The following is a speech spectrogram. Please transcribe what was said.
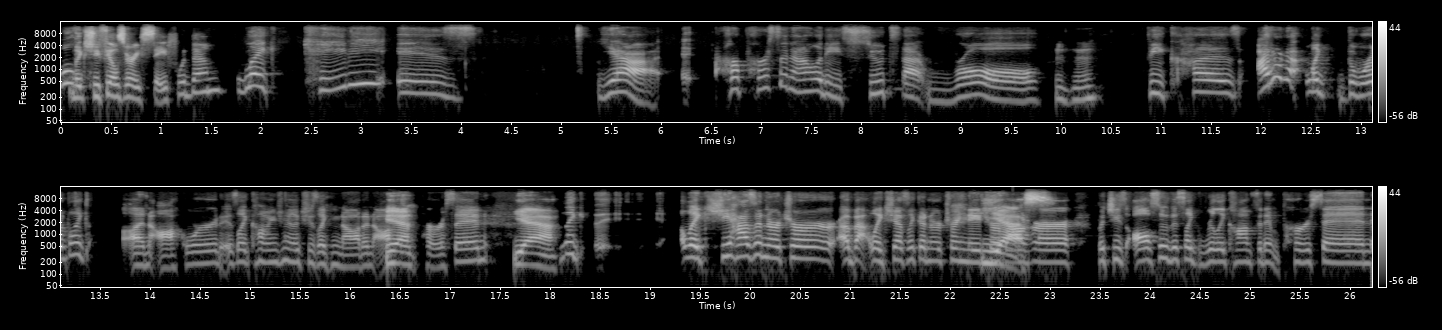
Well, Like she feels very safe with them. like Katie is, yeah, her personality suits that role Mm-hmm. because I don't know, like the word like unawkward is like coming to me. Like she's like not an awkward Yeah. person. Yeah. Like eh, like she has a nurture about like she has like a nurturing nature Yes. about her, but she's also this like really confident person.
